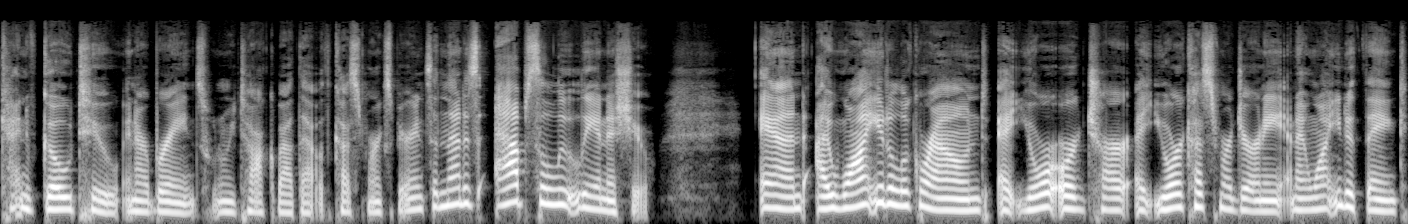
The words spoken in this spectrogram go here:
kind of go to in our brains when we talk about that with customer experience. And that is absolutely an issue. And I want you to look around at your org chart, at your customer journey, and I want you to think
